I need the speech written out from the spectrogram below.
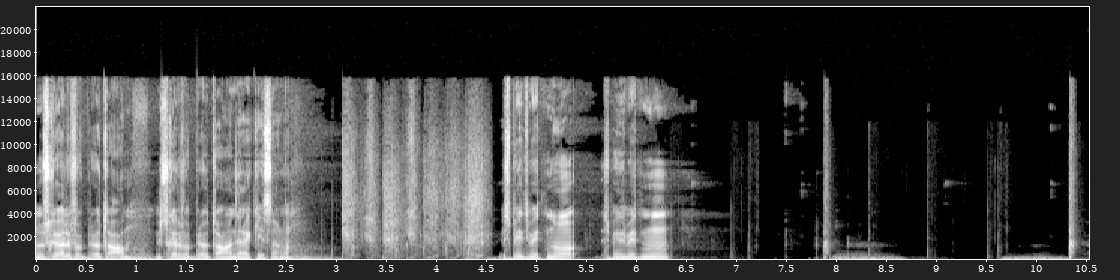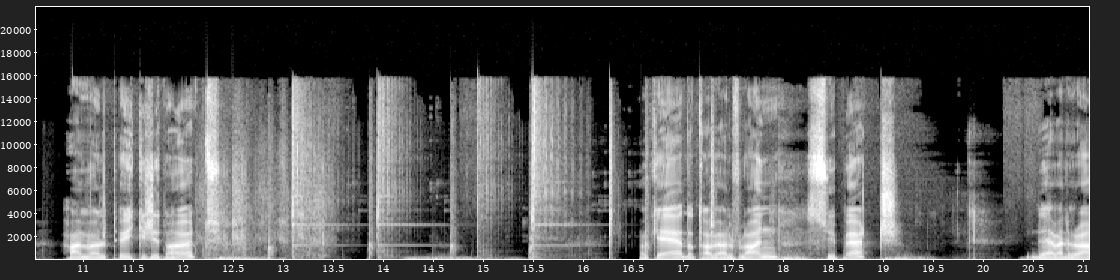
Nå skal vi i hvert prøve å ta den. Vi skal i hvert prøve å ta den der kisen her nå. Vi springer til midten nå. Vi springer til midten. Han valgte å ikke skyte meg ut? Ok, da tar vi alle for land. Supert. Det er veldig bra.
